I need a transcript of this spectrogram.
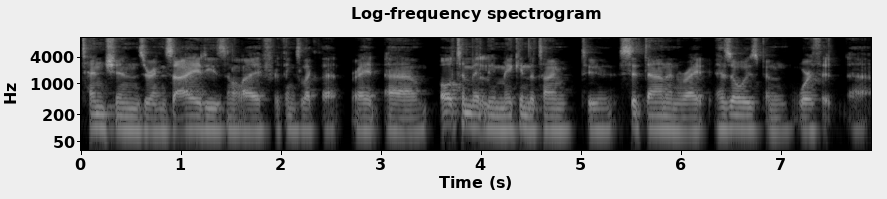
tensions or anxieties in life or things like that, right? Um, ultimately, making the time to sit down and write has always been worth it. Uh,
